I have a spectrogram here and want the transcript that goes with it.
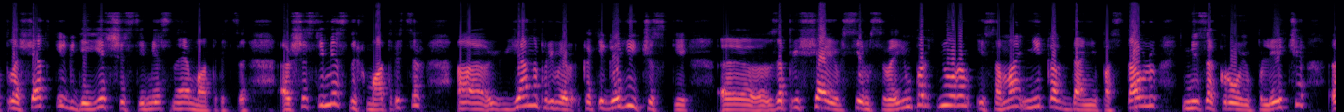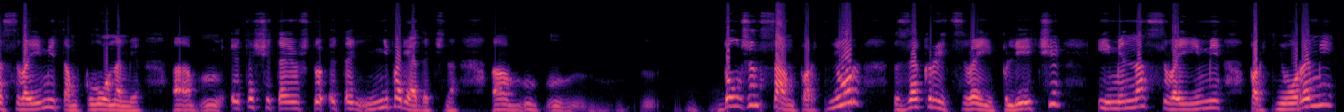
площадки, где есть шестиместная матрица. В шестиместных матрицах я, например, категорически э, запрещаю всем своим партнерам и сама никогда не поставлю, не закрою плечи э, своими там клонами. Это считаю, что это непорядочно должен сам партнер закрыть свои плечи именно своими партнерами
